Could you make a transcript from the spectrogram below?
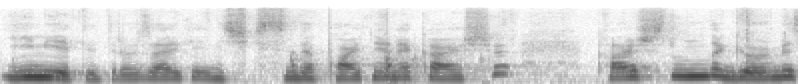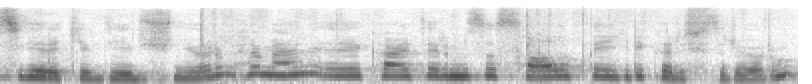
iyi niyetlidir. Özellikle ilişkisinde partnerine karşı karşılığında görmesi gerekir diye düşünüyorum. Hemen e, kartlarımızı sağlıkla ilgili karıştırıyorum.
